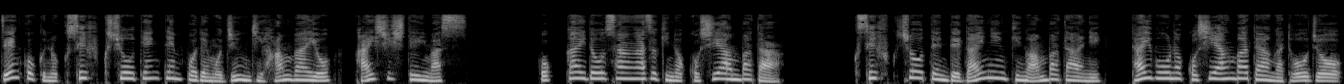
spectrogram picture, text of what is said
全国のクセ福商店店舗でも順次販売を開始しています。北海道産小豆のこしあんバター。クセ福商店で大人気のあんバターに待望のこしあんバターが登場。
